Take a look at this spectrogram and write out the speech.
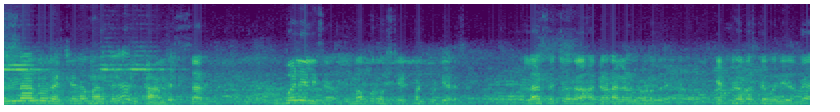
ಎಲ್ಲಾನು ರಕ್ಷಣೆ ಮಾಡ್ತಾರೆ ಅದು ಕಾಂಗ್ರೆಸ್. ಸರ್ ಹುಬ್ಬಳ್ಳಿಯಲ್ಲಿ ಸರ್ ತಿಮ್ಮಾಪುರ ಸ್ಟೇಟ್ಮೆಂಟ್ ಕೊಟ್ಟಿದ್ದಾರೆ ಸರ್. ಎಲ್ಲ ಸಚಿವರು ಹಗರಣಗಳನ್ನ ನೋಡಿದ್ರೆ ಕೆಟ್ಟ ವ್ಯವಸ್ಥೆ ಬಂದಿದೆ ಅಂದರೆ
